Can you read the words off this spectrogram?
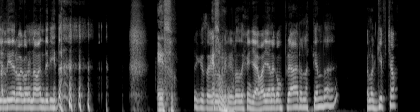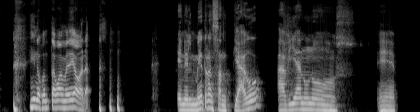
y el líder va con una banderita. Eso. Y que Eso mismo. los dejen ya, vayan a comprar a las tiendas, a los gift shops y nos contamos a media hora. En el metro en Santiago habían unos. eh,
